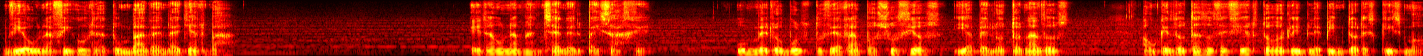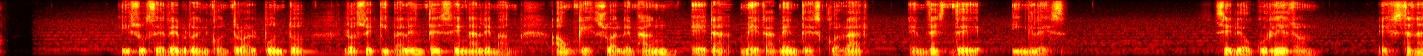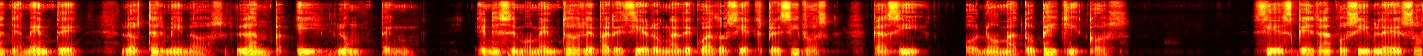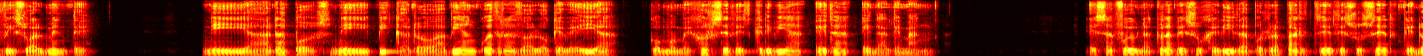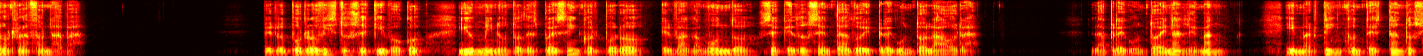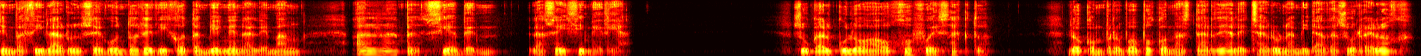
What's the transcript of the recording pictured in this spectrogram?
vio una figura tumbada en la hierba. Era una mancha en el paisaje, un mero bulto de harapos sucios y apelotonados, aunque dotado de cierto horrible pintoresquismo, y su cerebro encontró al punto los equivalentes en alemán, aunque su alemán era meramente escolar en vez de inglés. Se le ocurrieron, extrañamente, los términos lamp y lumpen. En ese momento le parecieron adecuados y expresivos, casi onomatopéyicos. Si es que era posible eso visualmente. Ni harapos ni pícaro habían cuadrado a lo que veía, como mejor se describía era en alemán. Esa fue una clave sugerida por la parte de su ser que no razonaba pero por lo visto se equivocó, y un minuto después se incorporó el vagabundo, se quedó sentado y preguntó la hora. La preguntó en alemán, y Martín contestando sin vacilar un segundo le dijo también en alemán «Alap sieben», las seis y media. Su cálculo a ojo fue exacto. Lo comprobó poco más tarde al echar una mirada a su reloj.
